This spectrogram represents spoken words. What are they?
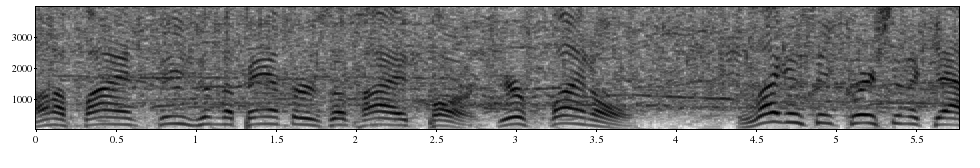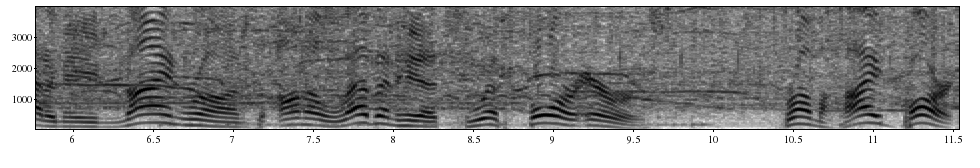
on a fine season, the Panthers of Hyde Park. Your final Legacy Christian Academy, nine runs on 11 hits with four errors. From Hyde Park,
